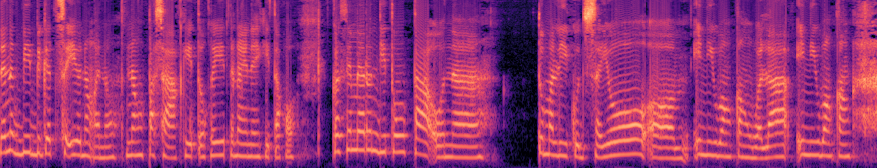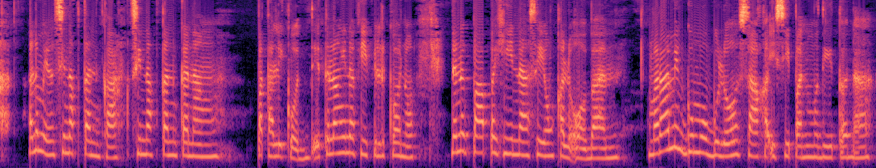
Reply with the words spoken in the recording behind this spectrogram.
Na nagbibigat sa iyo ng ano, ng pasakit, okay? Ito na yung nakikita ko. Kasi meron ditong tao na tumalikod sa'yo, um, iniwang kang wala, iniwang kang, alam mo yun, sinaktan ka, sinaktan ka ng patalikod. Ito lang yung nafe-feel ko, no, na nagpapahina sa iyong kalooban. Maraming gumugulo sa kaisipan mo dito na,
